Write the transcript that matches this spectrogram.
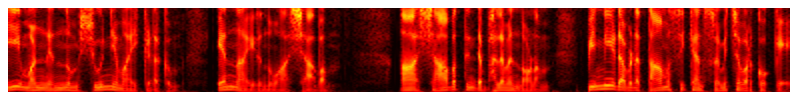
ഈ മണ്ണെന്നും ശൂന്യമായി കിടക്കും എന്നായിരുന്നു ആ ശാപം. ആ ശാപത്തിന്റെ ഫലമെന്നോണം പിന്നീടവിടെ താമസിക്കാൻ ശ്രമിച്ചവർക്കൊക്കെ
